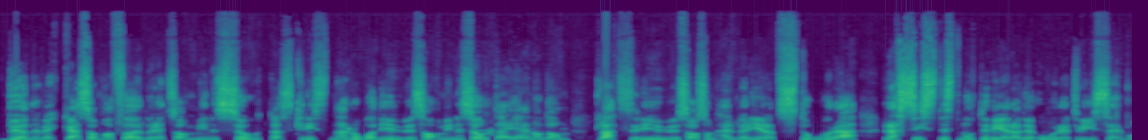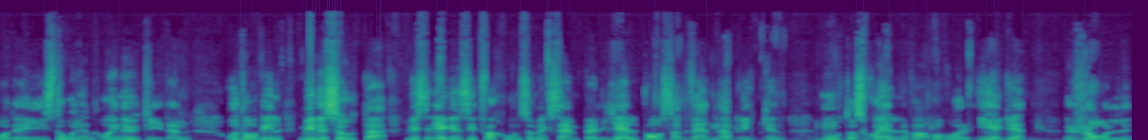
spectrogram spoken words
bönevecka som har förberetts av Minnesotas kristna råd i USA. Minnesota är en av de platser i USA som härbärgerat stora rasistiskt motiverade orättvisor både i historien och i nutiden. Och då vill Minnesota med sin egen situation som exempel hjälpa oss att vända blicken mot oss själva och vår egen roll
